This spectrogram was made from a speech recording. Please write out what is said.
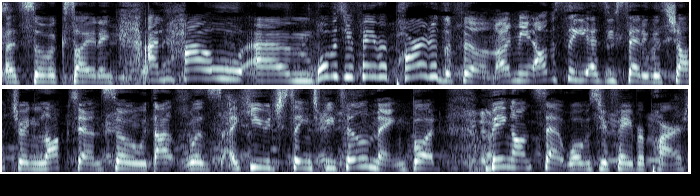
That's so exciting. And how? Um, what was your favourite part of the film? I mean, obviously, as you said, it was shot during lockdown, so that was a huge thing to be filming. But being on set, what was your favourite part?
